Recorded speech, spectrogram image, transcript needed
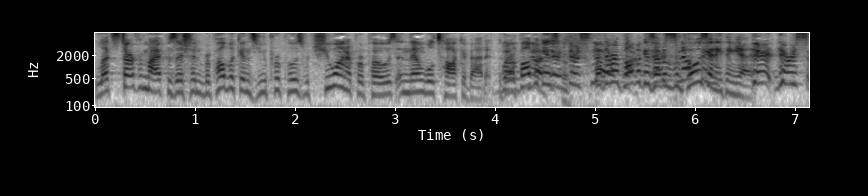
let's start from my position. Republicans, you propose what you want to propose, and then we'll talk about it. But well, the Republicans, no, there, no, the Republicans haven't proposed nothing, anything yet. There, there's,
